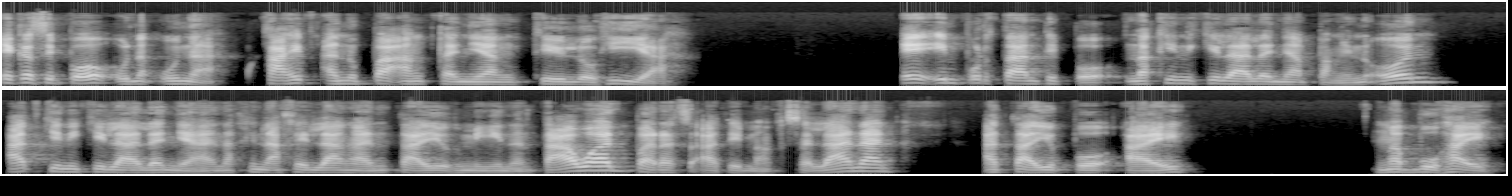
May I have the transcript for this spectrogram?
Eh kasi po, unang-una, kahit ano pa ang kanyang teolohiya, eh importante po na kinikilala niya ang Panginoon at kinikilala niya na kinakailangan tayo humingi ng tawad para sa ating mga kasalanan at tayo po ay mabuhay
